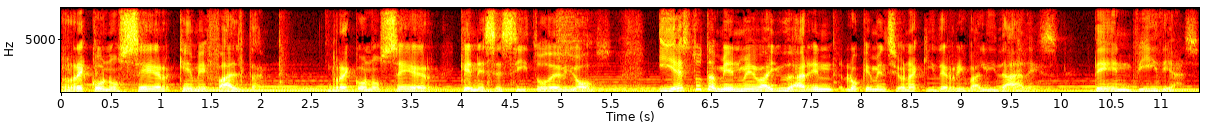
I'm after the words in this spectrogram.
Reconocer que me falta, reconocer que necesito de Dios. Y esto también me va a ayudar en lo que menciona aquí de rivalidades, de envidias.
